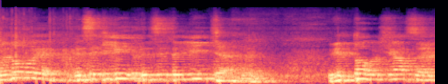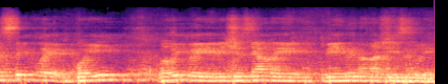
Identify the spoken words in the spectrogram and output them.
Минули десятилі- десятиліття від того часу, як стихли бої Великої вітчизняної війни на нашій землі.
